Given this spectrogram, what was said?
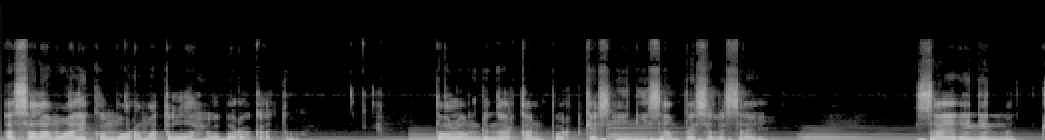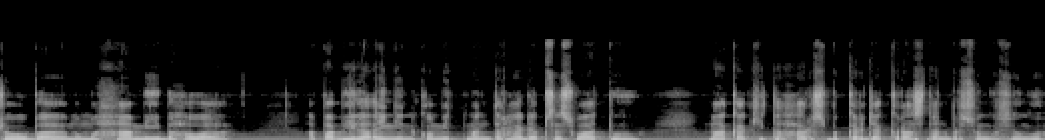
Assalamualaikum warahmatullahi wabarakatuh. Tolong dengarkan podcast ini sampai selesai. Saya ingin mencoba memahami bahwa apabila ingin komitmen terhadap sesuatu, maka kita harus bekerja keras dan bersungguh-sungguh.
